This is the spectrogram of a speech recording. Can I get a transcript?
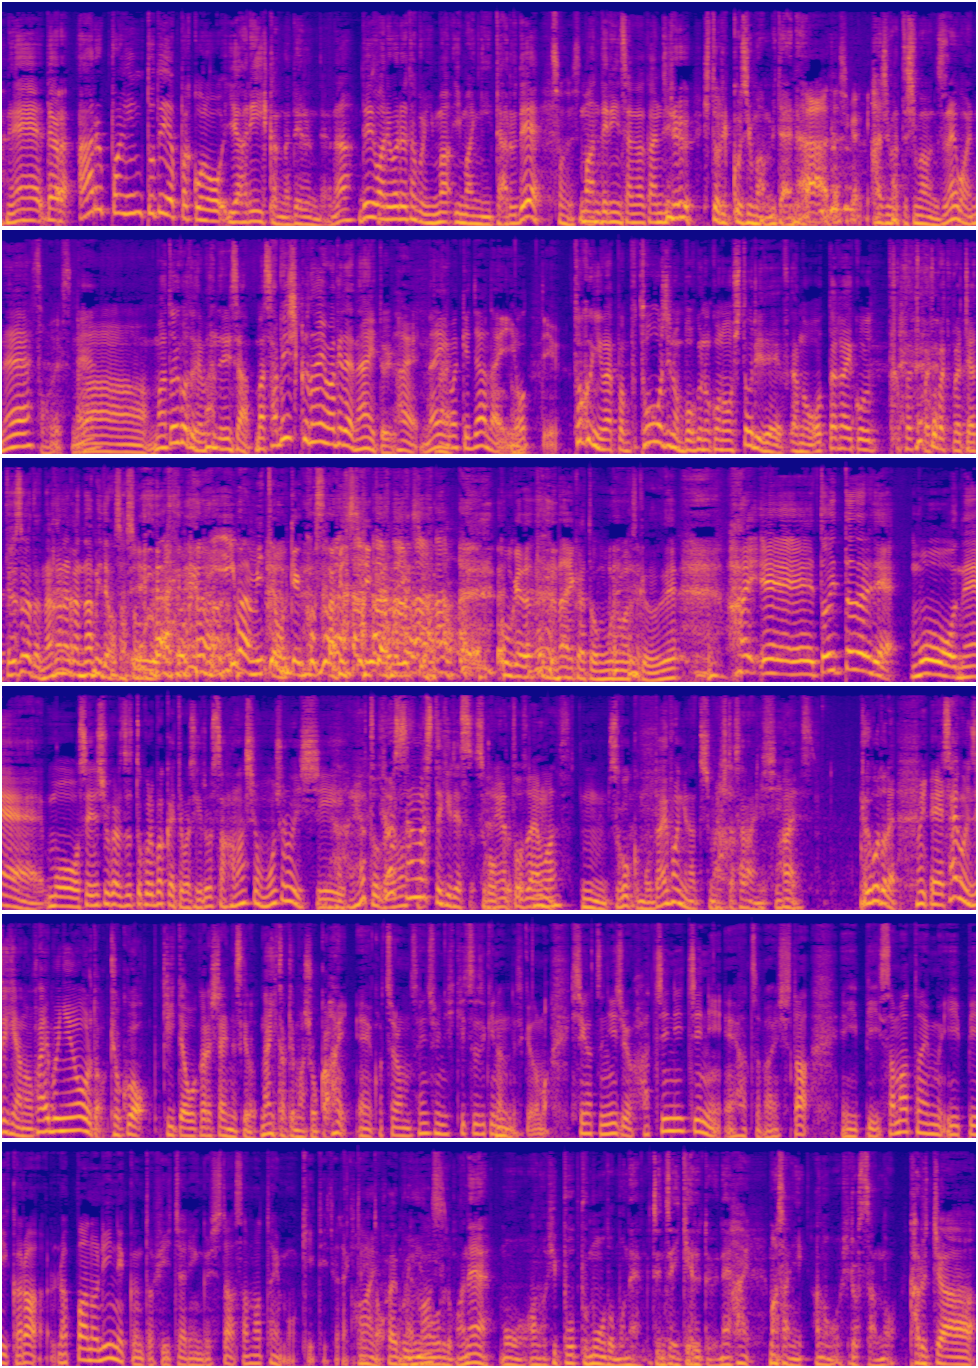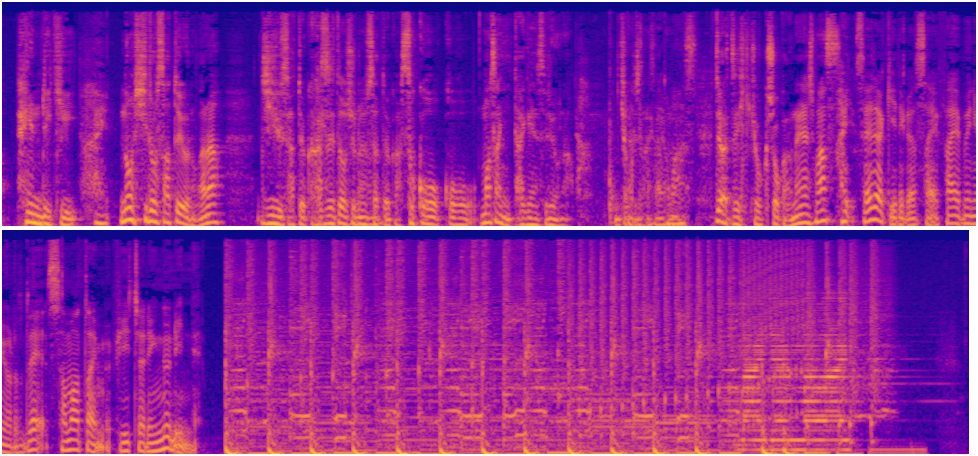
ねだから、あるポイントでやっぱこのやり感が出るんだよな。で、我々は多分今、今に至るで、そうですね、マンデリンさんが感じる一人っ子自慢みたいな。あ確かに。始まってしまうんですね、これね。そうですね。あまあ、ということで、マンデリンさん、まあ、寂しくないわけではないという。はい、ないわけじゃないよっていう。はいうん、特にやっぱ当時の僕のこの一人で、あの、お互いこう、パチパチパチパチやってる姿はなかなか涙を誘う。今見ても結構寂しい感じがします。光景だったんじゃないかと思いますけどね。はい、えー、といったあたりで、もうね、もう先週からずっとこればっかり言ってますけど、広瀬さん話面白いし、ありがとうございます。広瀬さんが素敵です、すごく。ありがとうございます。うん、うん、すごくもう大ファンになってしまいました、さらに。はい。ということで、はい、えー、最後にぜひあの、ファイブニューオールド曲を聴いてお別れしたいんですけど、何かけましょうか？はい、えー、こちらも先週に引き続きなんですけども、うん、7月28日に、えー、発売した EP、 Summertime EP から、ラッパーのリンネ君とフィーチャリングした Summertime を聴いていただきたいと思います。はい、 FIVE NEW OLD がね、もうあの、ヒップホップモードもね、全然いけるというね、はい、まさにあの、広瀬さんのカルチャー遍歴の広さというのかな、自由さというか、風通しの良さというか、そこをこう、まさに体現するような曲じゃないかと思います。ではぜひ曲紹介お願いします。はい、それでは聴いてください。 FIVE NEW OLD で、 Summertime featuring リンネ。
